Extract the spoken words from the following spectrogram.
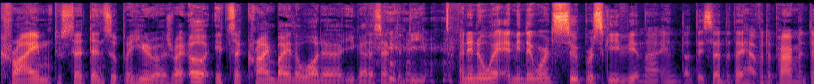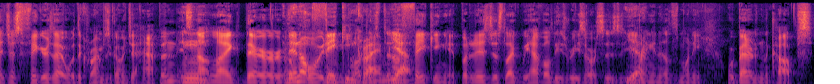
crime to certain superheroes, right? Oh, it's a crime by the water. You gotta send the deep. And in a way, I mean, they weren't super skeevy in that. In that they said that they have a department that just figures out where the crimes are going to happen. It's not like they're Mm. They're not faking others. crime, They're yeah. not faking it, but it is just like we have all these resources. You Yeah. bring in all this money. We're better than the cops.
